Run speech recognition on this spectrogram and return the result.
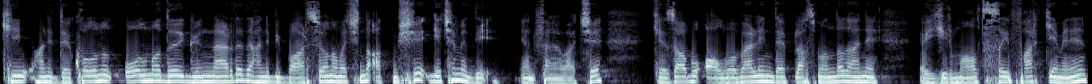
Ki hani Dekolo'nun olmadığı günlerde de hani bir Barcelona maçında 60'ı geçemedi yani Fenerbahçe. Keza bu Alba Berlin deplasmanında da hani ya 26 sayı fark yemenin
